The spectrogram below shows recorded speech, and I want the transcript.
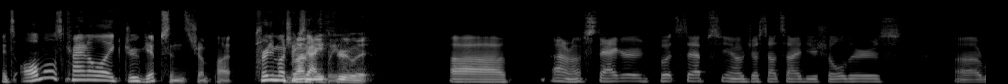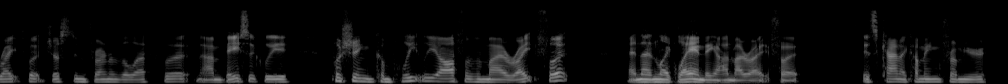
It's almost kind of like Drew Gibson's jump putt. Pretty much Run exactly. me through it. Uh, I don't know, staggered footsteps, you know, just outside your shoulders. Uh, right foot just in front of the left foot. I'm basically pushing completely off of my right foot and then like landing on my right foot. It's kind of coming from your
